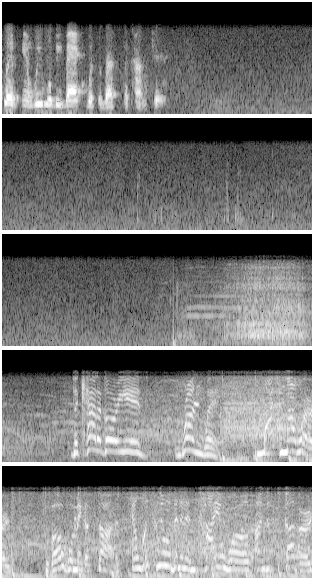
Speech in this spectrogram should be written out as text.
clip and we will be back with the rest of the commentary. The category is runway. Mark my words, Vogue will make a start. And what's newer than an entire world undiscovered,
